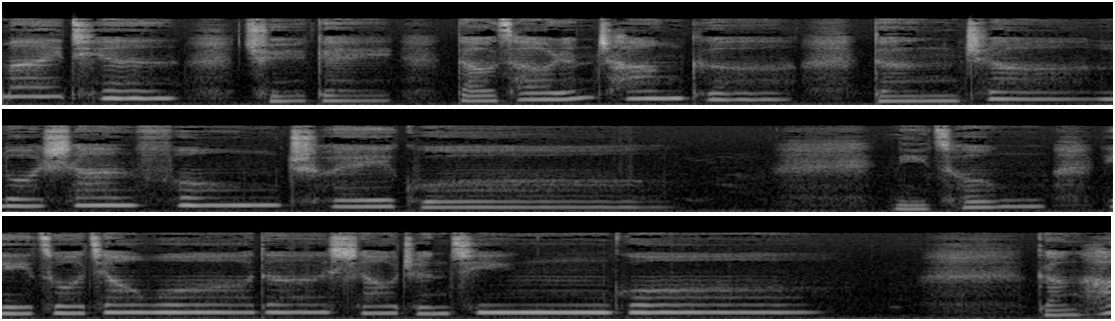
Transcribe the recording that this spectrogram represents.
麦田，去给稻草人唱歌，等着落山风吹过。你从一座叫我的小镇经过，刚好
